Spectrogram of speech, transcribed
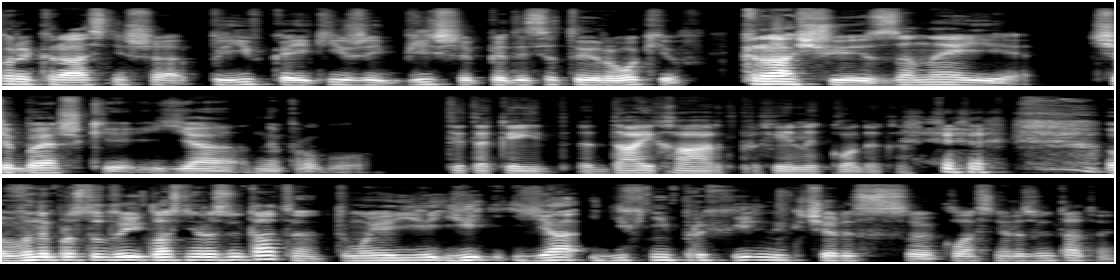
Найпрекрасніша плівка, якій вже більше 50 років. Кращої за неї ЧБшки я не пробував. Ти такий die-hard прихильник кодека. Вони просто дають класні результати, тому я, я їхній прихильник через е, класні результати.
